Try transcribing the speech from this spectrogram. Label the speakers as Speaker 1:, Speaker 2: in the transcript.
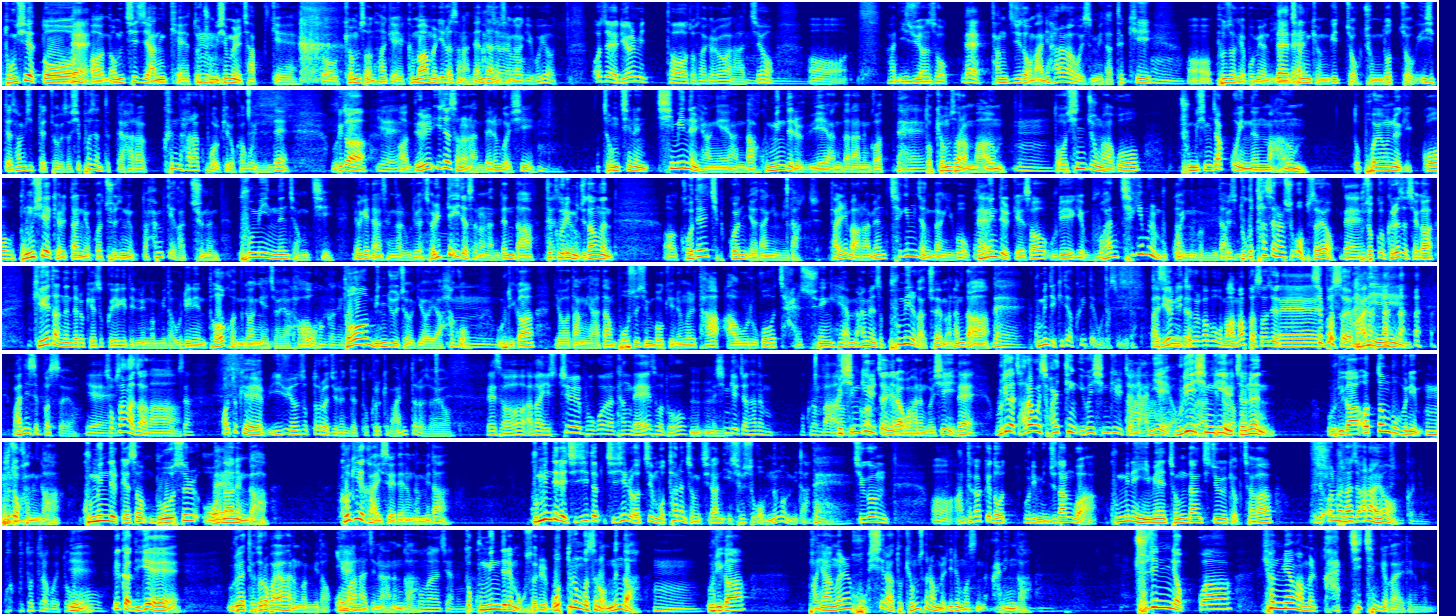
Speaker 1: 동시에 또
Speaker 2: 네.
Speaker 1: 어, 넘치지 않게 또
Speaker 2: 음.
Speaker 1: 중심을 잡게 또 겸손하게 그 마음을 잃어서는 안 된다는
Speaker 2: 맞아요.
Speaker 1: 생각이고요. 어제 리얼미터 조사 결과가 나왔죠.
Speaker 2: 음.
Speaker 1: 어, 한 2주 연속
Speaker 2: 네.
Speaker 1: 당지도가 많이 하락하고 있습니다. 특히
Speaker 2: 음.
Speaker 1: 어, 분석해 보면
Speaker 2: 네네.
Speaker 1: 인천 경기 쪽, 중도 쪽, 20대, 30대 쪽에서 10%대 하락, 큰 하락폭을 기록하고 있는데 우리가
Speaker 2: 예.
Speaker 1: 어, 늘 잊어서는 안 되는 것이 정치는 시민을 향해야 한다, 국민들을 위해 한다라는 것,
Speaker 2: 네.
Speaker 1: 또 겸손한 마음,
Speaker 2: 음.
Speaker 1: 또 신중하고 중심 잡고 있는 마음, 또 포용력 있고 동시에 결단력과 추진력도 함께 갖추는 품위 있는 정치 여기에 대한 생각을 우리가 절대 잊어서는 안 된다. 특히 우리
Speaker 2: 음.
Speaker 1: 민주당은 어, 거대 집권 여당입니다.
Speaker 2: 그렇죠.
Speaker 1: 달리 말하면 책임 정당이고
Speaker 2: 네.
Speaker 1: 국민들께서 우리에게 무한 책임을 묻고 있는 겁니다. 그래서 누구 탓을 할 수가 없어요.
Speaker 2: 네.
Speaker 1: 무조건 그래서 제가 기회 닿는 대로 계속 그 얘기 드리는 겁니다. 우리는 더 건강해져야
Speaker 2: 더
Speaker 1: 하고
Speaker 2: 건강해져.
Speaker 1: 더 민주적이어야 하고
Speaker 2: 음.
Speaker 1: 우리가 여당, 야당, 보수, 진보 기능을 다 아우르고 잘 수행하면서 품위를 갖춰야만 한다.
Speaker 2: 네.
Speaker 1: 국민들 기대가 크기 때문에
Speaker 2: 그렇습니다.
Speaker 1: 리얼미터 결과 보고 마음 아파서 어제
Speaker 2: 네.
Speaker 1: 슬펐어요. 많이 많이 슬펐어요.
Speaker 2: 예.
Speaker 1: 속상하잖아.
Speaker 2: 속상.
Speaker 1: 어떻게 2주 연속 떨어지는데 또 그렇게 많이 떨어져요.
Speaker 2: 그래서 아마 이 수치를 보고는 당 내에서도
Speaker 1: 음, 음.
Speaker 2: 심기일전 하는 뭐 그런 마음.
Speaker 1: 그 심기일전이라고 하는 것이
Speaker 2: 네.
Speaker 1: 우리가 잘하고 있어 화이팅 이건 심기일전이
Speaker 2: 아,
Speaker 1: 아, 니에요
Speaker 2: 그건
Speaker 1: 우리의
Speaker 2: 아,
Speaker 1: 심기일전은 우리가 어떤 부분이
Speaker 2: 음.
Speaker 1: 부족한가, 국민들께서 무엇을
Speaker 2: 네.
Speaker 1: 원하는가 거기에 가 있어야 되는 겁니다. 국민들의 지지, 지지를 얻지 못하는 정치란 있을 수가 없는 겁니다.
Speaker 2: 네.
Speaker 1: 지금 어, 안타깝게도 우리 민주당과 국민의힘의 정당 지지율 격차가 이제 얼마 나지 않아요.
Speaker 2: 그러니까요. 팍 붙었더라고요. 또
Speaker 1: 예. 그러니까 이게 우리가 되돌아봐야 하는 겁니다.
Speaker 2: 예.
Speaker 1: 오만하지는 않은가.
Speaker 2: 오만하지 않은
Speaker 1: 또 국민들의 목소리를 못 들은 것은 없는가.
Speaker 2: 음.
Speaker 1: 우리가 방향을 혹시라도 겸손함을 잃은 것은 아닌가. 추진력과 현명함을 같이 챙겨가야 되는 겁니다.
